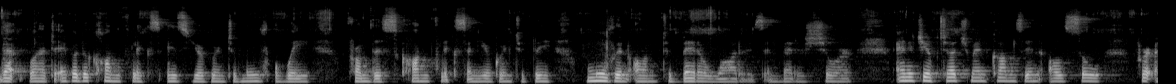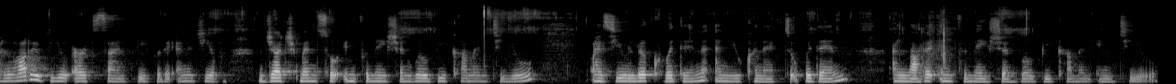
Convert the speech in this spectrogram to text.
that whatever the conflicts is, you're going to move away from this conflicts and you're going to be moving on to better waters and better shore. Energy of judgment comes in also for a lot of you earth sign people, the energy of judgment, so information will be coming to you as you look within and you connect within, a lot of information will be coming into you.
